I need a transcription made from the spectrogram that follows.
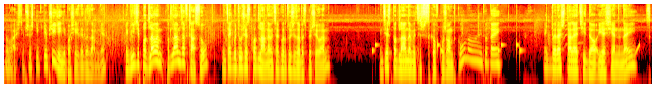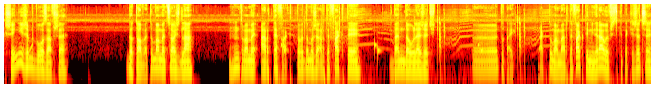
No właśnie, przecież nikt nie przyjdzie i nie posieje tego za mnie. Jak widzicie, podlałem, podlałem zawczasu, więc jakby tu już jest podlane, więc akurat tu się zabezpieczyłem. Więc jest podlane, więc jest wszystko w porządku. No i tutaj jakby reszta leci do jesiennej skrzyni, żeby było zawsze gotowe. Tu mamy coś dla... Mhm, tu mamy artefakt. To wiadomo, że artefakty będą leżeć yy, tutaj. Tak, tu mamy artefakty, minerały, wszystkie takie rzeczy,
